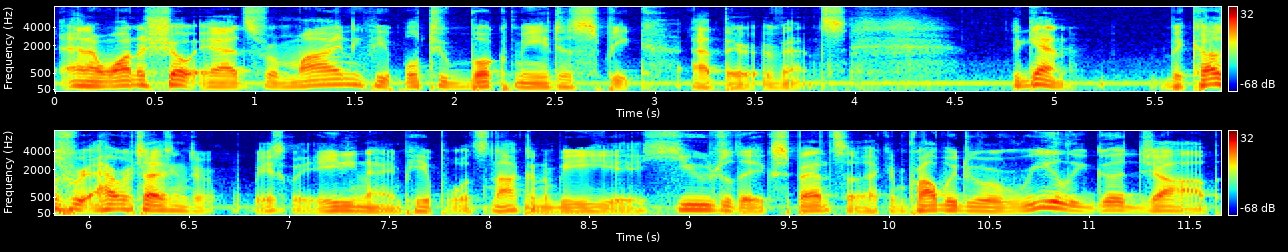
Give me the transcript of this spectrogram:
and I want to show ads reminding people to book me to speak at their events again, because we're advertising to basically 89 people, it's not going to be hugely expensive. I can probably do a really good job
